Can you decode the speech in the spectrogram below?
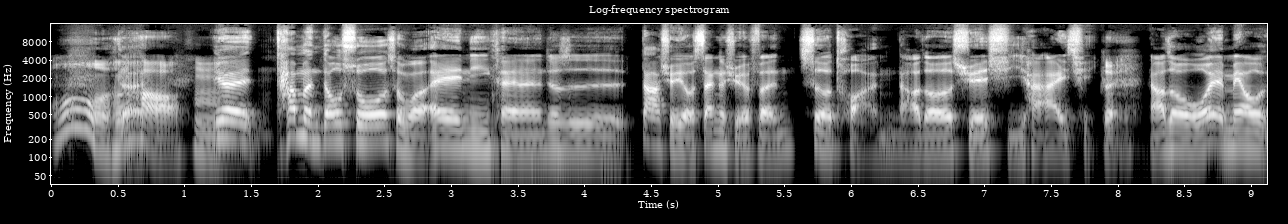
哦，很好，嗯、因为他们都说什么，哎，你可能就是大学有三个学分，社团，然后都学习和爱情，对，然后说我也没有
